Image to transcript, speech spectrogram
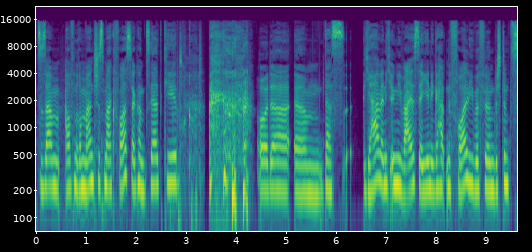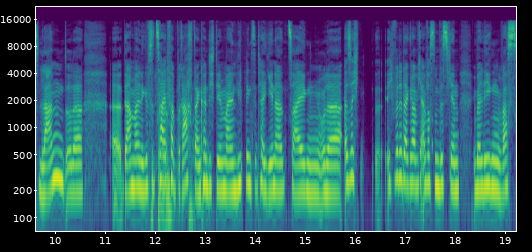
zusammen auf ein romantisches Mark Forster-Konzert geht. Oh Gott. oder ähm, dass ja, wenn ich irgendwie weiß, derjenige hat eine Vorliebe für ein bestimmtes Land oder äh, da mal eine gewisse okay. Zeit verbracht, dann könnte ich dem meinen Lieblingsitaliener zeigen oder also ich ich würde da glaube ich einfach so ein bisschen überlegen, was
